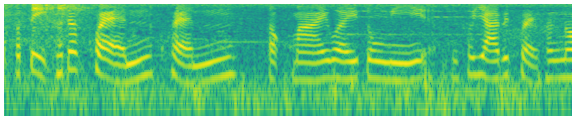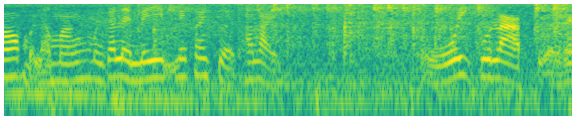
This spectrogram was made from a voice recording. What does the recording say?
ปกติเขาจะแขวนแขวนดอกไม้ไว้ตรงนี้เขาย้ายไปแขวนข้างนอกหมดแล้วมั้งมันก็เลยไม่ไม่ค่อยสวยเท่าไหร่โอ้ยกุหลาบสวยไหม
